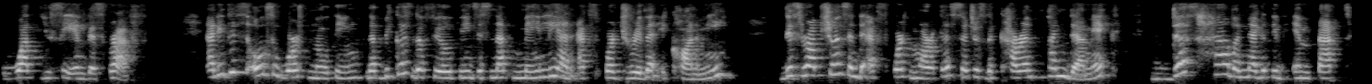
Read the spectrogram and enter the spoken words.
what you see in this graph. And it is also worth noting that because the Philippines is not mainly an export-driven economy, Disruptions in the export markets, such as the current pandemic, does have a negative impact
